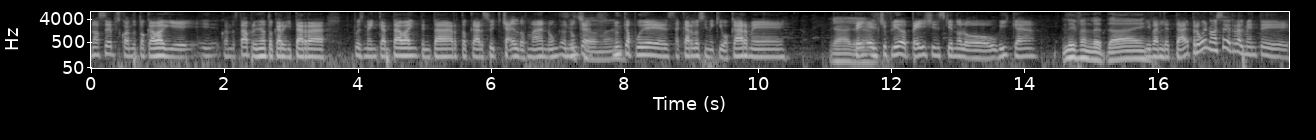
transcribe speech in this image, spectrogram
no sé, pues cuando tocaba, eh, cuando estaba aprendiendo a tocar guitarra, pues me encantaba intentar tocar Sweet Child of Man. Nunca, nunca, Child of Man. nunca pude sacarlo sin equivocarme. Ya, ya, Pe- ya. El chiflido de Patience, ¿quién no lo ubica? Live and Let Die. Live and Let Die. Pero bueno, ese realmente.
